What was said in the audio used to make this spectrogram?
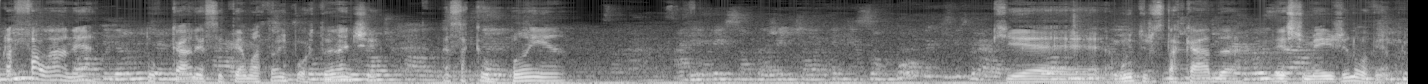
para falar né tocar nesse tema tão importante nessa campanha que é muito destacada neste mês de novembro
